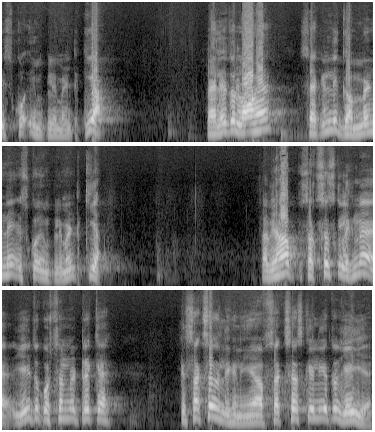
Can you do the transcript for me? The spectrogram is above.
इसको इंप्लीमेंट किया। पहले तो लॉ है सेकेंडली गवर्नमेंट ने इसको इंप्लीमेंट किया। अब यहाँ सक्सेस लिखना है, यही तो क्वेश्चन में ट्रिक है कि सक्सेस लिखनी है। अब सक्सेस के लिए तो यही है।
